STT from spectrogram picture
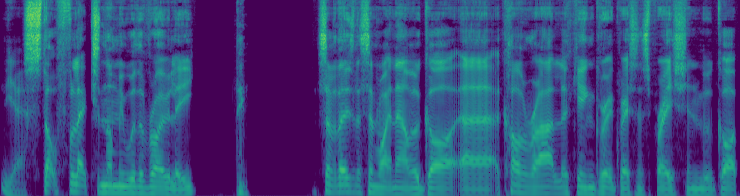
Yeah. Stop flexing on me with a Roly. So for those listening right now, we've got uh, a cover art looking Grit Grace inspiration. We've got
